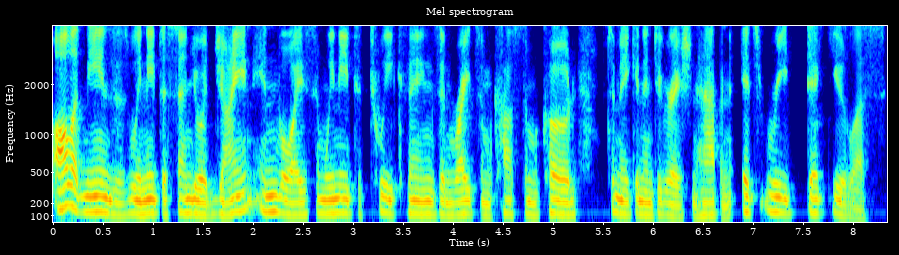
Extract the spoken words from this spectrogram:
All it means is we need to send you a giant invoice and we need to tweak things and write some custom code to make an integration happen. It's ridiculous.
